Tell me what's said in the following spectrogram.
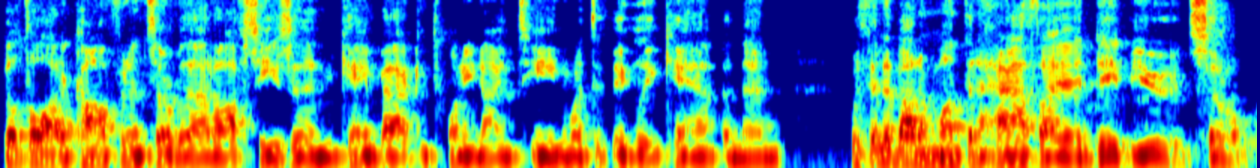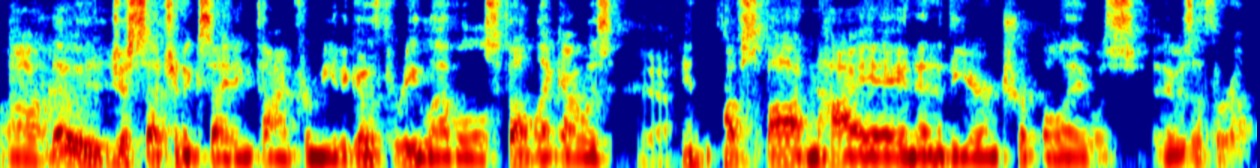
built a lot of confidence over that offseason, came back in 2019, went to big league camp, and then within about a month and a half, I had debuted. So uh, that was just such an exciting time for me to go three levels. Felt like I was yeah. in a tough spot in high A and end of the year in triple A was it was a thrill.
